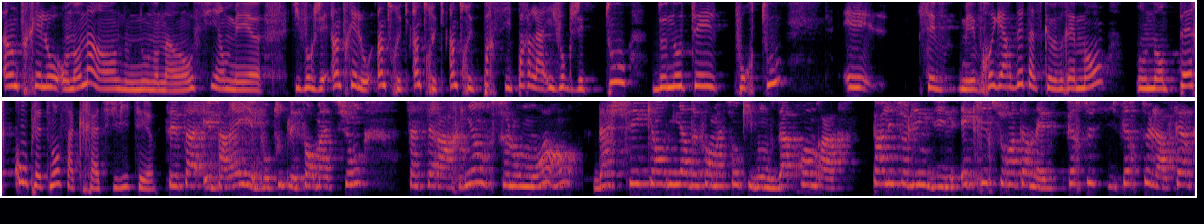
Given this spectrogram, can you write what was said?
un Trello, on en a, hein, nous on en a un aussi, hein, mais euh, qu'il faut que j'ai un Trello, un truc, un truc, un truc par-ci par-là, il faut que j'ai tout de noter pour tout et c'est mais regardez parce que vraiment on en perd complètement sa créativité. Hein. C'est ça et pareil et pour toutes les formations, ça sert à rien selon moi hein, d'acheter 15 milliards de formations qui vont vous apprendre à parler sur LinkedIn, écrire sur Internet, faire ceci, faire cela, faire...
